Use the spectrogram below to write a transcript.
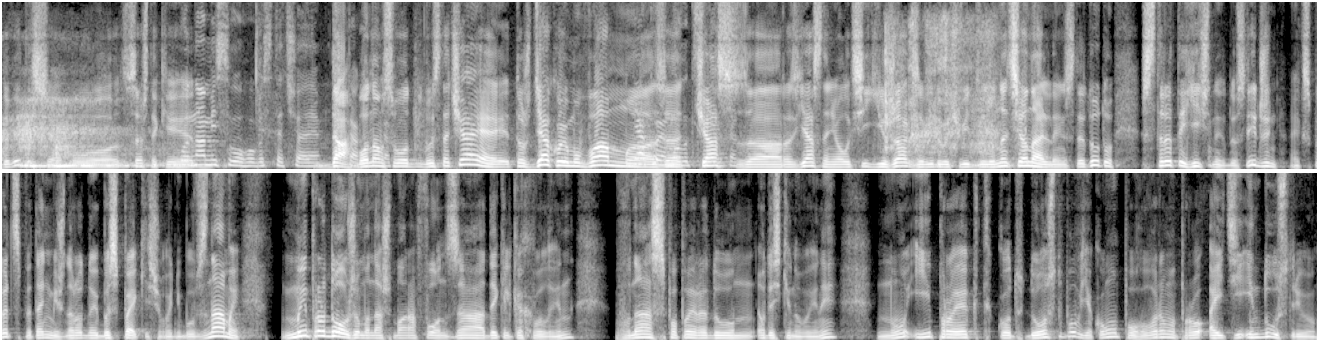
дивитися, бо все ж таки Бо нам і свого вистачає. Да, Так, бо нам так. свого вистачає. Тож дякуємо вам Дякуємо, за Олексію, час, так. за роз'яснення. Олексій Їжак, завідувач відділу Національного інституту стратегічних досліджень, експерт з питань міжнародної безпеки. Сьогодні був з нами. Ми продовжимо наш марафон за декілька хвилин. В нас попереду одеські новини. Ну і проект Код доступу, в якому поговоримо про it індустрію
